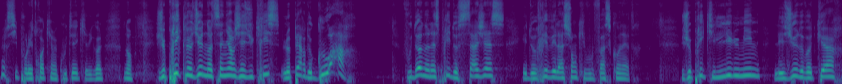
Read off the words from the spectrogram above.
Merci pour les trois qui ont écouté et qui rigolent. Non. Je prie que le Dieu de notre Seigneur Jésus-Christ, le Père de gloire, vous donne un esprit de sagesse et de révélation qui vous le fasse connaître. Je prie qu'il illumine les yeux de votre cœur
